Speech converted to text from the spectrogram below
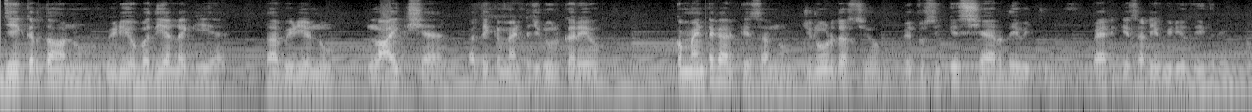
ਜੇਕਰ ਤੁਹਾਨੂੰ ਵੀਡੀਓ ਵਧੀਆ ਲੱਗੀ ਹੈ, ਤਾਂ ਵੀਡੀਓ ਨੂੰ ਲਾਈਕ, ਸ਼ੇਅਰ ਅਤੇ ਕਮੈਂਟ ਜ਼ਰੂਰ ਕਰਿਓ। ਕਮੈਂਟ ਕਰਕੇ ਸਾਨੂੰ ਜ਼ਰੂਰ ਦੱਸਿਓ ਕਿ ਤੁਸੀਂ ਕਿਸ ਸ਼ਹਿਰ ਦੇ ਵਿੱਚ ਬੈਠ ਕੇ ਸਾਡੀ ਵੀਡੀਓ ਦੇਖ ਰਹੇ ਹੋ।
